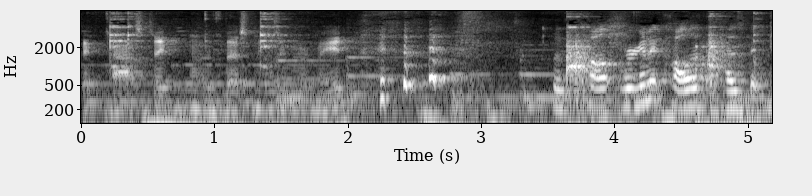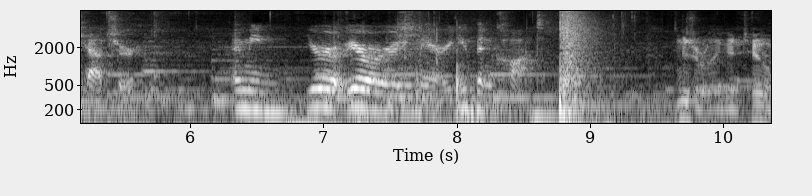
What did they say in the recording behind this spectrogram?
Fantastic. One of the best meals we've ever made. Let's call, we're gonna call it the husband catcher. I mean, you're you're already married. You've been caught. These are really good too.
